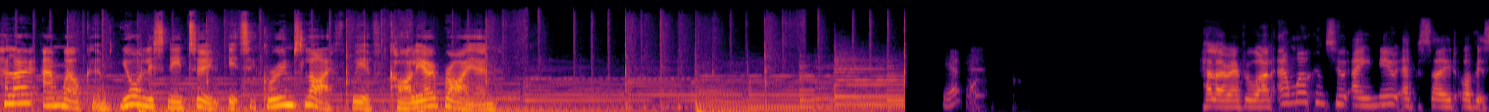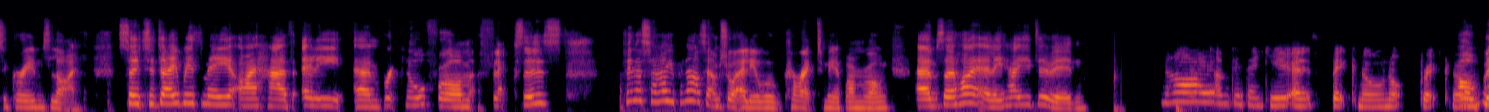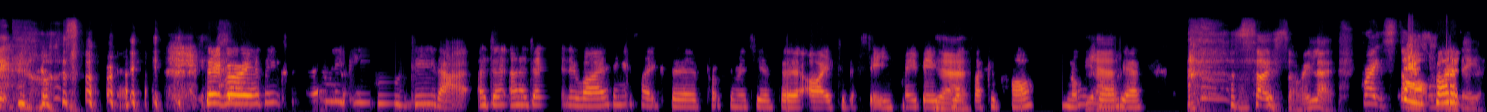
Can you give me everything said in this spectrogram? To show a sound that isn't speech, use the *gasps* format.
Hello and welcome. You're listening to It's a Groom's Life with Carly O'Brien. Yep. Hello, everyone, and welcome to a new episode of It's a Groom's Life. So, today with me, I have Ellie um, Bricknell from Flexers. I think that's how you pronounce it. I'm sure Ellie will correct me if I'm wrong. Um, so, hi, Ellie, how are you doing? Hi, I'm good, thank you. And it's Bicknell, not Bricknell. Oh, *laughs* Bicknell, *laughs* sorry. don't worry, I think so many people do that. I don't, and I don't know why. I think it's like the proximity of the I to the C. Maybe Yeah. looks like a car. Not Yeah. sure. Yeah, *laughs* so sorry. Look, great start already.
